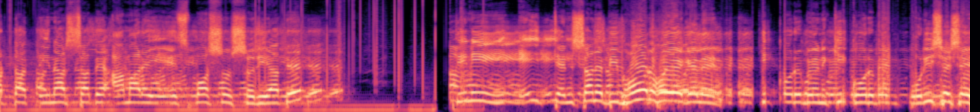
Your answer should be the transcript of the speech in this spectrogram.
অর্থাৎ তিনার সাথে আমার এই স্পর্শ শরিয়াতে তিনি এই টেনশনে বিভোর হয়ে গেলেন। কি করবেন কি করবেন? পরিশেষে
